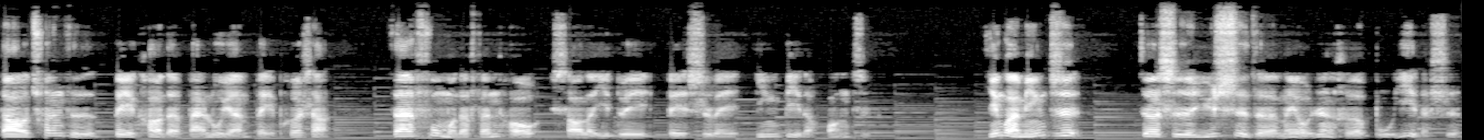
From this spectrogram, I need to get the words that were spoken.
到村子背靠的白鹿原北坡上，在父母的坟头烧了一堆被视为阴币的黄纸。尽管明知这是于逝者没有任何补益的事，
